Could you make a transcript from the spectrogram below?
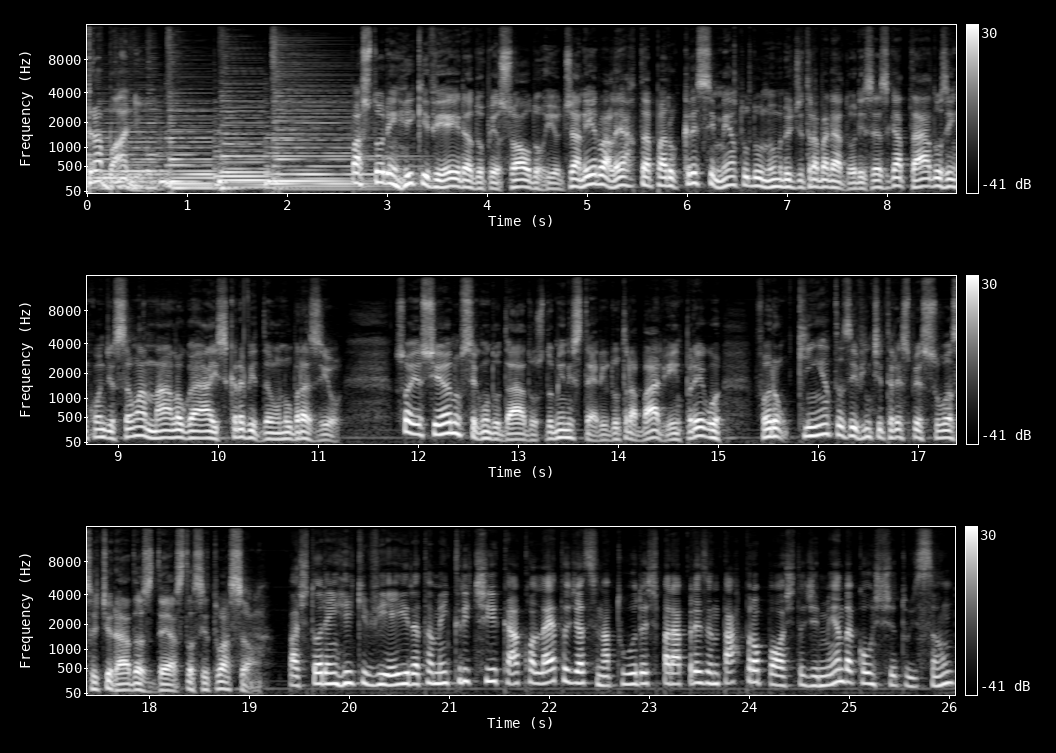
Trabalho. Pastor Henrique Vieira, do pessoal do Rio de Janeiro, alerta para o crescimento do número de trabalhadores resgatados em condição análoga à escravidão no Brasil. Só este ano, segundo dados do Ministério do Trabalho e Emprego, foram 523 pessoas retiradas desta situação. Pastor Henrique Vieira também critica a coleta de assinaturas para apresentar proposta de emenda à Constituição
